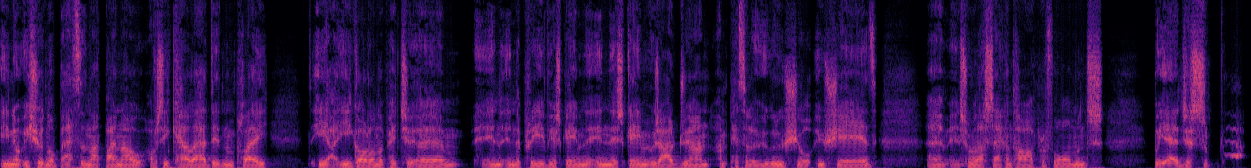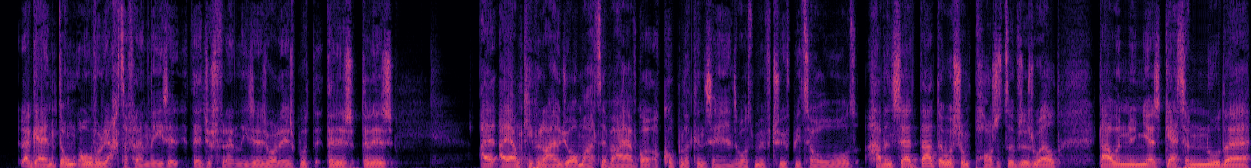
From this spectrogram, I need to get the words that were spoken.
you know he should know better than that by now. Obviously Kelleher didn't play. He, he got on the pitch um, in in the previous game. In this game it was Adrian and Pitaluga who, who shared um, in some of that second half performance. But yeah just again, don't overreact to friendlies. They're just friendlies, is what it is. But there is, there is. I, I am keeping an eye on Joel Matip. I have got a couple of concerns about him, if truth be told. Having said that, there were some positives as well. Darwin Nunez gets another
